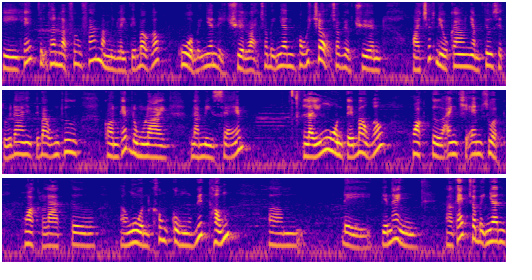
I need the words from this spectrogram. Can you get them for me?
thì ghép tự thân là phương pháp mà mình lấy tế bào gốc của bệnh nhân để truyền lại cho bệnh nhân hỗ trợ cho việc truyền hóa chất liều cao nhằm tiêu diệt tối đa những tế bào ung thư. Còn ghép đồng loài là mình sẽ lấy nguồn tế bào gốc hoặc từ anh chị em ruột hoặc là từ uh, nguồn không cùng huyết thống uh, để tiến hành uh, ghép cho bệnh nhân.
